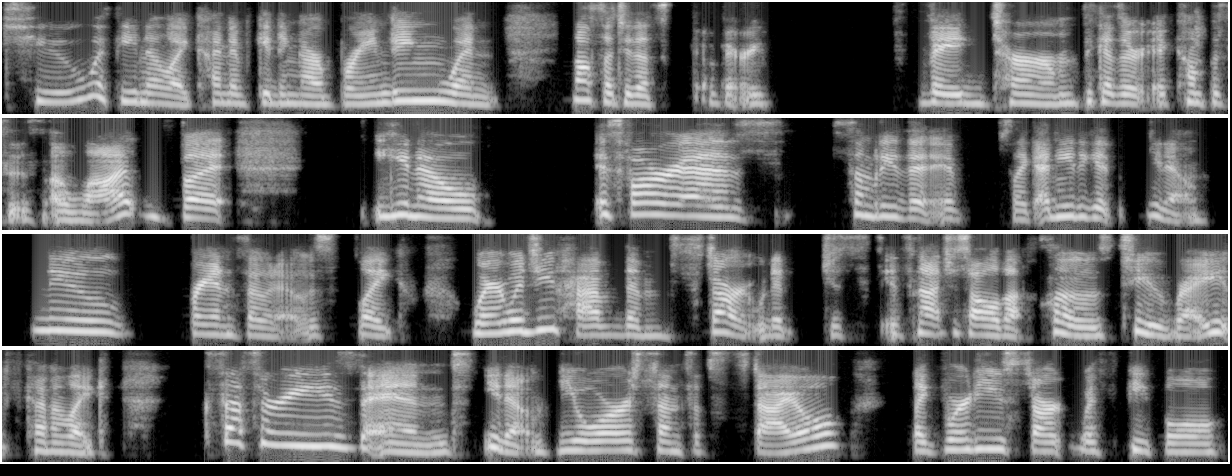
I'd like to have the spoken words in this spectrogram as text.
too with you know like kind of getting our branding when also too that's a very vague term because it encompasses a lot but you know as far as somebody that it's like i need to get you know new brand photos like where would you have them start would it just it's not just all about clothes too right it's kind of like accessories and you know your sense of style like where do you start with people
